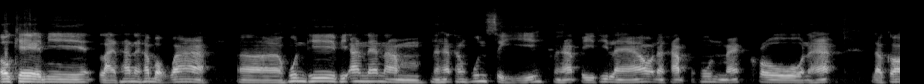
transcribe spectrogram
โอเค มีหลายท่านนะครับบอกว่า หุ้นที่พี่อั้นแนะนำนะฮะทั้งหุ้นสีนะฮะปีที่แล้วนะครับหุ้นแมคโครนะฮะแล้วก็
